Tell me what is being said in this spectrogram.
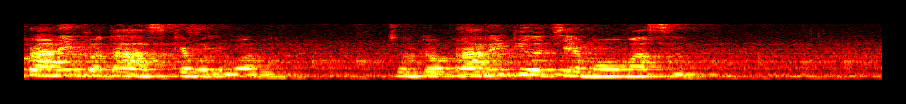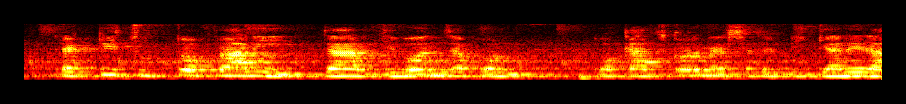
প্রাণীর কথা আজকে বলব আমি। ছোট প্রাণীটি হচ্ছে মৌমাছি। একটি ছোট্ট প্রাণী যার জীবনযাপন ও কাজকর্মের সাথে বিজ্ঞানীরা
